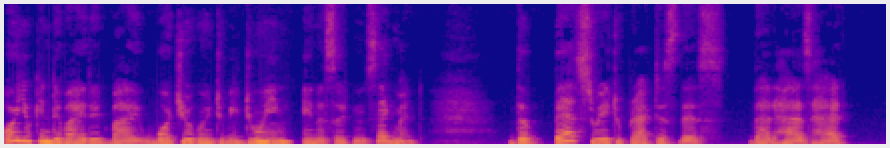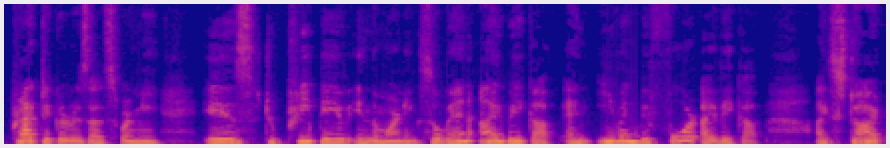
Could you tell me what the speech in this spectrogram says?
or you can divide it by what you're going to be doing in a certain segment. The best way to practice this that has had practical results for me is to pre pave in the morning. So when I wake up, and even before I wake up, I start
